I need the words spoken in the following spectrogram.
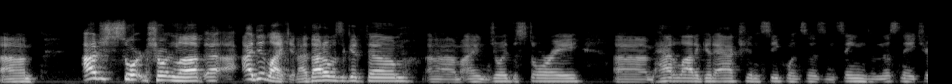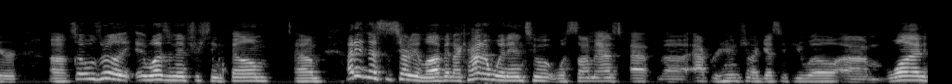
Um, I'll just short shorten up. Uh, I did like it. I thought it was a good film. Um, I enjoyed the story. Um, had a lot of good action sequences and scenes in this nature. Um, so it was really it was an interesting film. Um, I didn't necessarily love it. And I kind of went into it with some as, uh, apprehension, I guess, if you will. Um, one,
